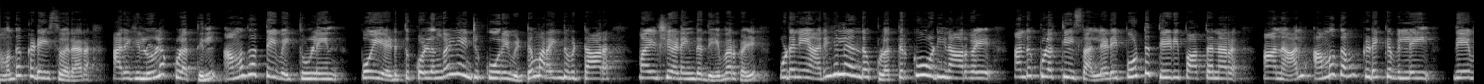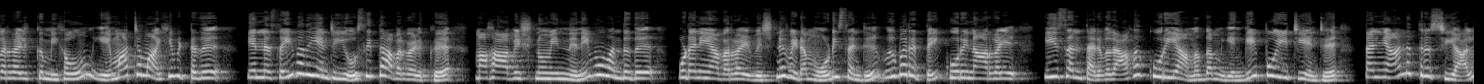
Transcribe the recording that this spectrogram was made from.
அமுதக்கடேஸ்வரர் அருகிலுள்ள குளத்தில் அமுதத்தை வைத்துள்ளேன். போய் எடுத்துக்கொள்ளுங்கள் என்று கூறிவிட்டு மறைந்து விட்டார். மகிழ்ச்சி அடைந்த தேவர்கள் உடனே அருகில் இருந்த குளத்திற்கு ஓடினார்கள். அந்த குளத்தில் சல்லடை போட்டு தேடி பார்த்தனர். ஆனால் அமுதம் கிடைக்கவில்லை. தேவர்களுக்கு மிகவும் ஏமாற்றமாகிவிட்டது. என்ன செய்வது என்று யோசித்த அவர்களுக்கு மகாவிஷ்ணுவின் நினைவு வந்தது. உடனே அவர்கள் விஷ்ணுவிடம் ஓடி சென்று விபரத்தை கூறினார்கள். ஈசன் தருவதாக கூறிய அமிர்தம் எங்கே போயிற்று என்று தன் ஞான திருஷ்டியால்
